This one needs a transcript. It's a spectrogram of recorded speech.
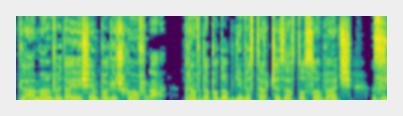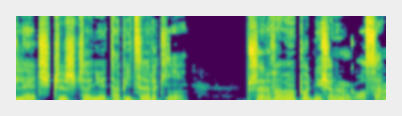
Plama wydaje się powierzchowna. Prawdopodobnie wystarczy zastosować zleć czyszczenie tapicerki. Przerwała podniesionym głosem.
